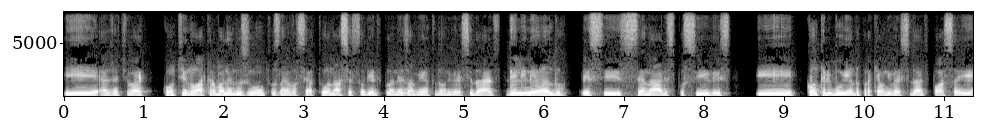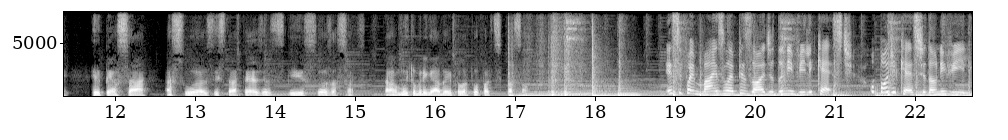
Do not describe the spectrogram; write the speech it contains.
E a gente vai continuar trabalhando juntos, né? Você atua na assessoria de planejamento da universidade, delineando esses cenários possíveis e contribuindo para que a universidade possa aí repensar as suas estratégias e suas ações. Tá? Muito obrigado aí pela tua participação. Esse foi mais um episódio do Univille Cast, o podcast da Univille,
